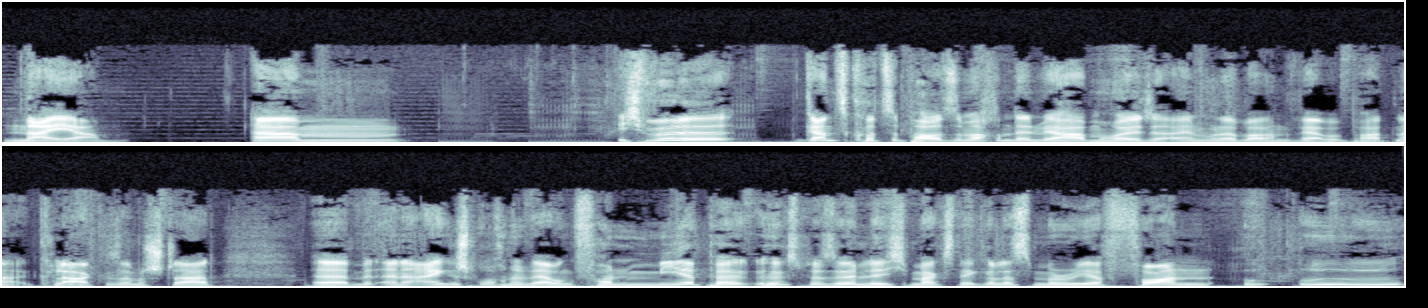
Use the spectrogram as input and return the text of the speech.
Naja. Ähm, ich würde ganz kurze Pause machen, denn wir haben heute einen wunderbaren Werbepartner. Clark ist am Start. Äh, mit einer eingesprochenen Werbung von mir höchstpersönlich, Max Nicholas Maria von uh, uh.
